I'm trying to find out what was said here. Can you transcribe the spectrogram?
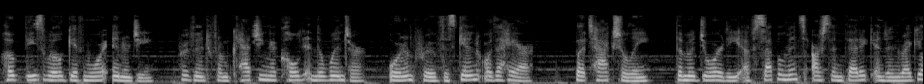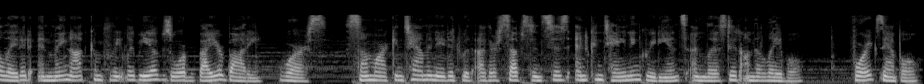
Hope these will give more energy, prevent from catching a cold in the winter, or improve the skin or the hair. But actually, the majority of supplements are synthetic and unregulated and may not completely be absorbed by your body. Worse, some are contaminated with other substances and contain ingredients unlisted on the label. For example,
